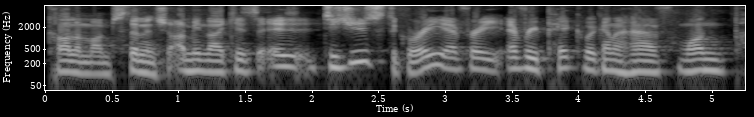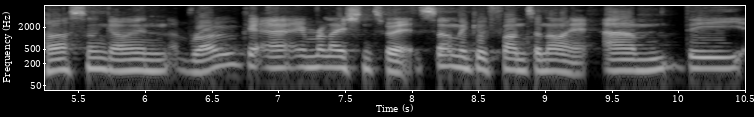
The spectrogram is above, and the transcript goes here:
Colin, I'm still in. Sh- I mean, like, is, is did you just agree every every pick we're going to have one person going rogue uh, in relation to it? Certainly good fun tonight. Um, the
